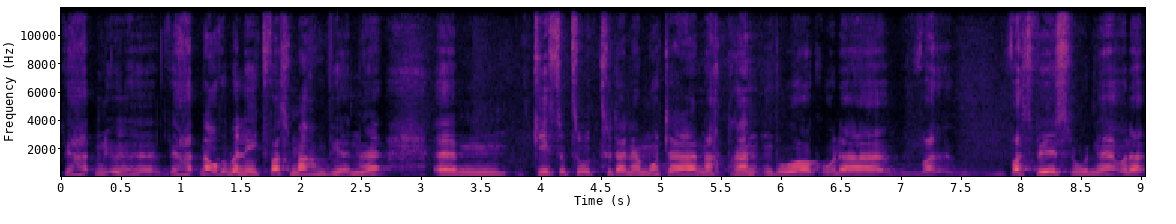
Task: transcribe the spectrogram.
wir, hatten, äh, wir hatten auch überlegt, was machen wir? Ne? Ähm, gehst du zurück zu deiner Mutter nach Brandenburg oder was, was willst du? Ne? Oder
